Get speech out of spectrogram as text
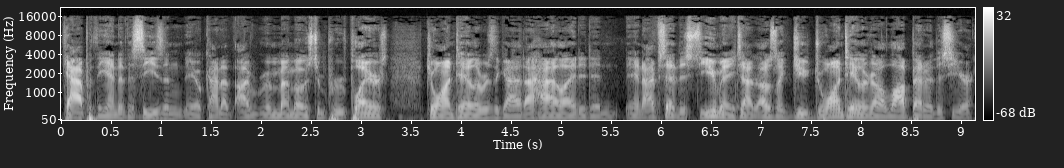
cap at the end of the season. You know, kind of I my most improved players. Jawaan Taylor was the guy that I highlighted, and and I've said this to you many times. I was like, dude, Jawaan Taylor got a lot better this year,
